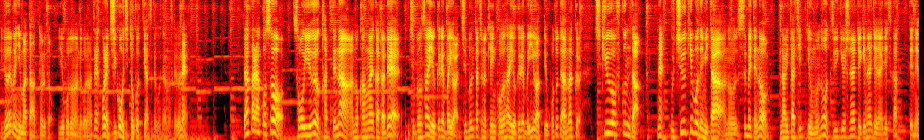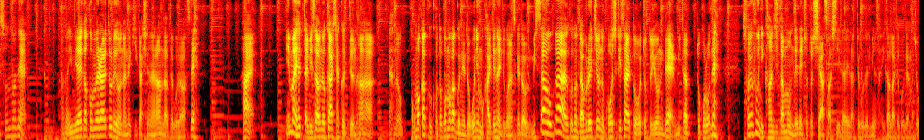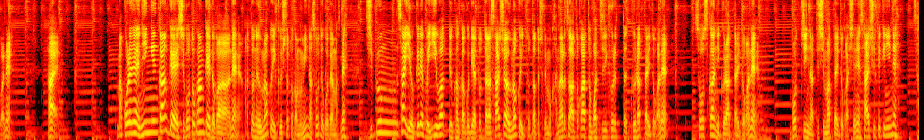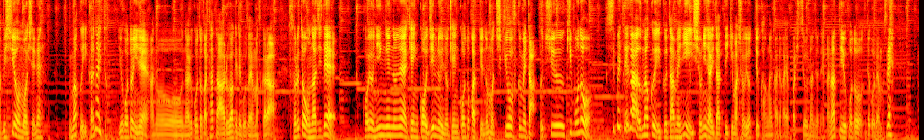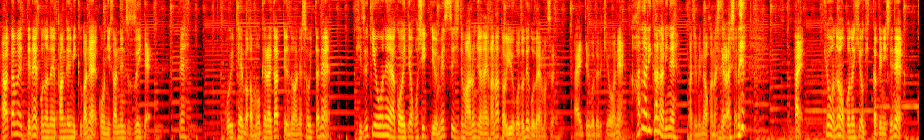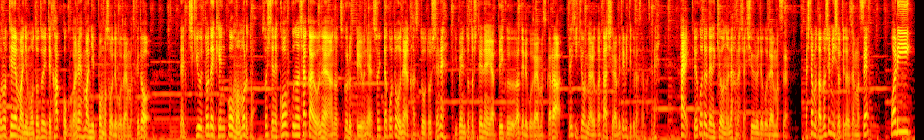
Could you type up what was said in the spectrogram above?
ひどい目にまたあっとるということなんでございますね。これ自業自得ってやつでございますけどね。だからこそ、そういう勝手なあの考え方で自分さえ良ければいいわ、自分たちの健康さえ良ければいいわっていうことではなく、地球を含んだ、ね、宇宙規模で見たあの全ての成り立ちっていうものを追求しないといけないんじゃないですかってね、そんなね、あの意味合いが込められとるようなね、気がしてならんだでございますね。はい。今言ったミサオの解釈っていうのはあの細かく事細かくねどこにも書いてないんでございますけどミサオがこの WHO の公式サイトをちょっと読んで見たところねそういう風に感じたもんでねちょっとシェアさせていただいたということで皆さんいかがでございましょうかね。はい。まあこれね人間関係仕事関係とかねあとねうまくいく人とかもみんなそうでございますね。自分さえ良ければいいわっていう感覚でやっとったら最初はうまくいっとったとしても必ず後からとばっちり食らったりとかねソース缶に食らったりとかねぼっちになってしまったりとかしてね最終的にね寂しい思いしてねうまくいかないということにね、あのー、なることが多々あるわけでございますからそれと同じでこういう人間のね健康人類の健康とかっていうのも地球を含めた宇宙規模の全てがうまくいくために一緒に成り立っていきましょうよっていう考え方がやっぱ必要なんじゃないかなっていうことでございますね。改めてねこのねパンデミックがねこう23年続いてねこういうテーマが設けられたっていうのはねそういったね気づきをね、超えてほしいっていうメッセージでもあるんじゃないかなということでございます。はい、ということで今日はね、かなりかなりね、真面目なお話でございましたね。はい。今日のこの日をきっかけにしてね、このテーマに基づいて各国がね、まあ日本もそうでございますけど、ね、地球とで健康を守ると、そしてね、幸福な社会をね、あの作るっていうね、そういったことをね、活動としてね、イベントとしてね、やっていくわけでございますから、ぜひ興味ある方は調べてみてくださいませね。はい、ということでね、今日のね、話は終了でございます。明日も楽しみにしておいてくださいませ。終わり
